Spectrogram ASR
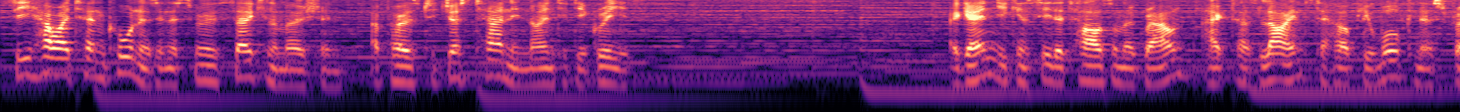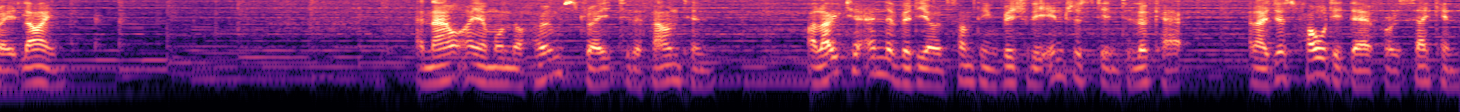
See how I turn corners in a smooth circular motion, opposed to just turning 90 degrees. Again, you can see the tiles on the ground act as lines to help you walk in a straight line and now I am on the home straight to the fountain. I like to end the video on something visually interesting to look at, and I just hold it there for a second.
